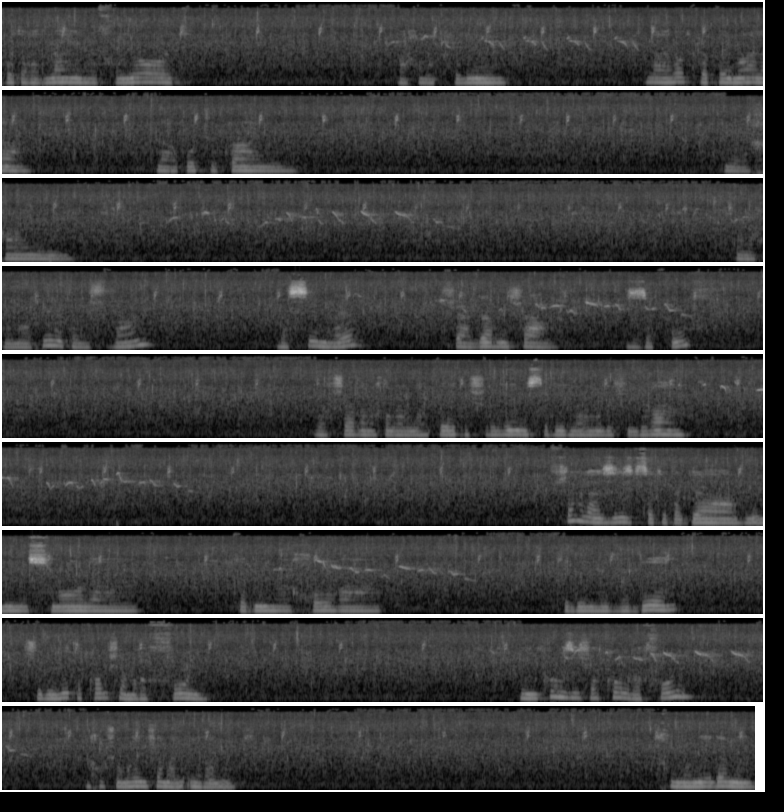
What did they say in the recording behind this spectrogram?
כפות הרגליים רפויות. אנחנו מתחילים לעלות כלפי מעלה, להרפות שוקיים, ירחיים. כשאנחנו מרפים את הישבן, לשים לב שהגב נשאר זקוף. ועכשיו אנחנו גם נרפא את השרירים מסביב לעמוד השדרה. אפשר להזיז קצת את הגב ימינה שמאלה, קדימה אחורה, כדי לוודא שבאמת הכל שם רפוי. ועם כל זה שהכל רפוי, אנחנו שומרים שם על ערנות. אנחנו לא נרדמים.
